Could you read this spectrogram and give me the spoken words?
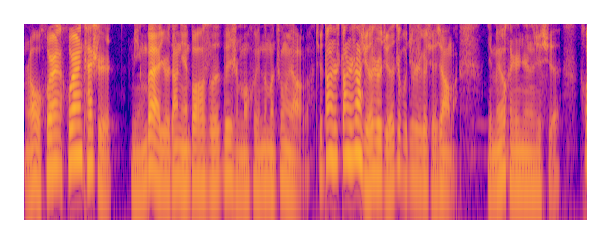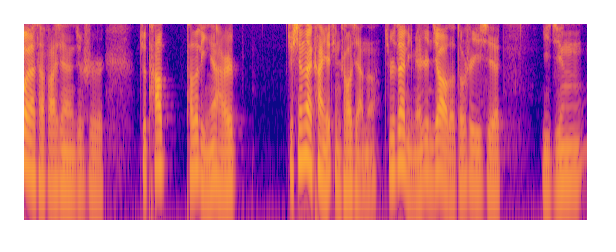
然后我忽然忽然开始明白，就是当年包豪斯为什么会那么重要了。就当时当时上学的时候，觉得这不就是个学校嘛，也没有很认真的去学。后来才发现，就是就他他的理念还是，就现在看也挺超前的。就是在里面任教的都是一些已经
